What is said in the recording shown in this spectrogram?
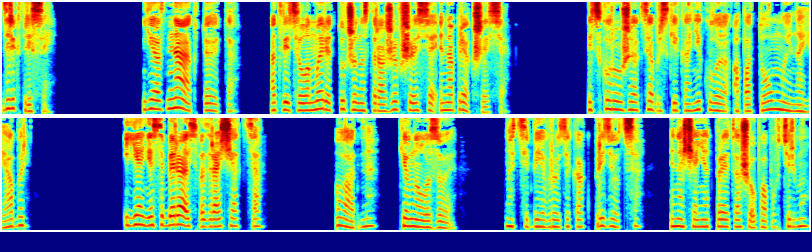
директрисой». «Я знаю, кто это», — ответила Мэри, тут же насторожившаяся и напрягшаяся. «Ведь скоро уже октябрьские каникулы, а потом и ноябрь». «Я не собираюсь возвращаться». «Ладно», — кивнула Зоя. «Но тебе вроде как придется, иначе они отправят вашего папу в тюрьму».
